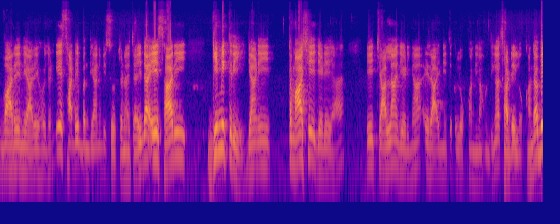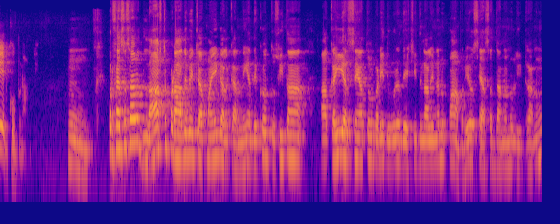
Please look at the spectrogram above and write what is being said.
ਵਾਰੇ ਨਿਆਰੇ ਹੋ ਜਾਣਗੇ। ਇਹ ਸਾਡੇ ਬੰਦਿਆਂ ਨੂੰ ਵੀ ਸੋਚਣਾ ਚਾਹੀਦਾ। ਇਹ ਸਾਰੀ ਗਿਮਿਕਰੀ ਯਾਨੀ ਤਮਾਸ਼ੇ ਜਿਹੜੇ ਆ, ਇਹ ਚਾਲਾਂ ਜਿਹੜੀਆਂ ਇਹ ਰਾਜਨੀਤਿਕ ਲੋਕਾਂ ਦੀਆਂ ਹੁੰਦੀਆਂ, ਸਾਡੇ ਲੋਕਾਂ ਦਾ ਬੇਵਕੂਫ ਬਣਾਉਣ ਹੂੰ। ਪ੍ਰੋਫੈਸਰ ਸਾਹਿਬ, ਲਾਸਟ ਪੜਾਅ ਦੇ ਵਿੱਚ ਆਪਾਂ ਇਹ ਗੱਲ ਕਰਨੀ ਆ। ਦੇਖੋ, ਤੁਸੀਂ ਤਾਂ ਕਈ ਅਰਸਿਆਂ ਤੋਂ ਬੜੀ ਦੂਰ ਅੰਦੇਸ਼ੀ ਦੇ ਨਾਲ ਇਹਨਾਂ ਨੂੰ ਭਾਂਪ ਰਹੇ ਹੋ, ਸਿਆਸਤਦਾਨਾਂ ਨੂੰ, ਲੀਡਰਾਂ ਨੂੰ।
